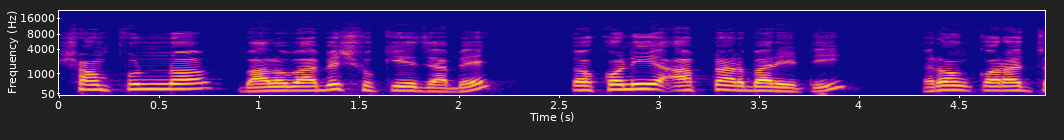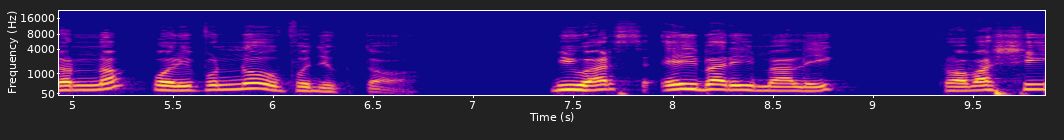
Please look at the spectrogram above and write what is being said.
সম্পূর্ণ ভালোভাবে শুকিয়ে যাবে, তখনই আপনার বাড়িটি রং করার জন্য পরিপূর্ণ উপযুক্ত। ভিউয়ার্স এই বাড়ির মালিক প্রবাসী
